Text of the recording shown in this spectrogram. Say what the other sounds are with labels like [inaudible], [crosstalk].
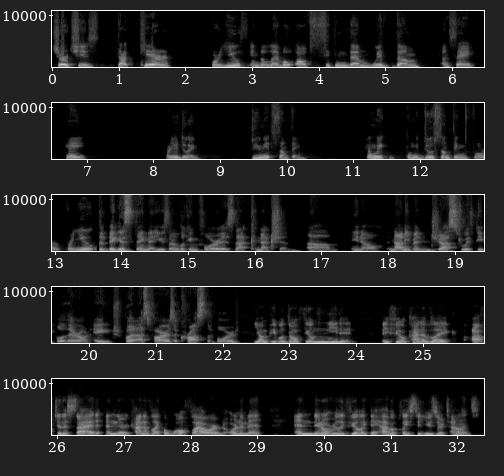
churches that care for youth in the level of sitting them with them and say, hey, what are you doing? Do you need something? Can we can we do something for for you? The biggest thing that youth are looking for is that connection. Um, you know, not even just with people their own age, but as far as across the board. Young people don't feel needed. They feel kind of like off to the side and they're kind of like a wallflower an ornament and they don't really feel like they have a place to use their talents.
